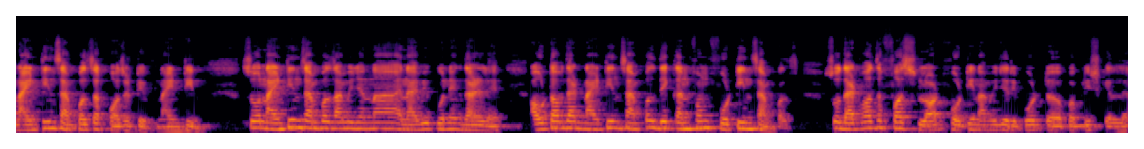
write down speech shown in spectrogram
nineteen samples are positive nineteen so nineteen samples आमी जेन्ना एन आय व्ही पुणेक धाडले out of that nineteen samples they confirm fourteen samples so that was the first lot fourteen आमी जे रिपोर्ट पब्लीश केल्ले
